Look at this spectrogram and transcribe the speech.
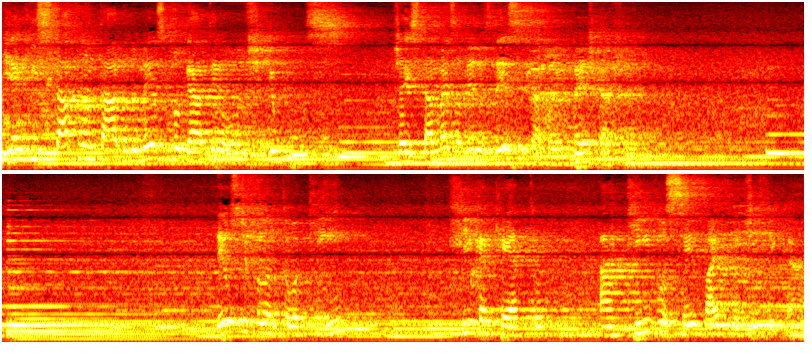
E que está plantada no mesmo lugar até hoje que eu pus. Já está mais ou menos desse tamanho, pé de cachorro. Deus te plantou aqui, fica quieto, aqui você vai frutificar.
